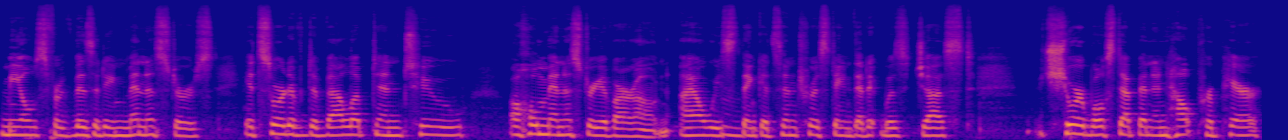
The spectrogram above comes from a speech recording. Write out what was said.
meals for visiting ministers. It sort of developed into a whole ministry of our own. I always mm. think it's interesting that it was just sure we'll step in and help prepare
